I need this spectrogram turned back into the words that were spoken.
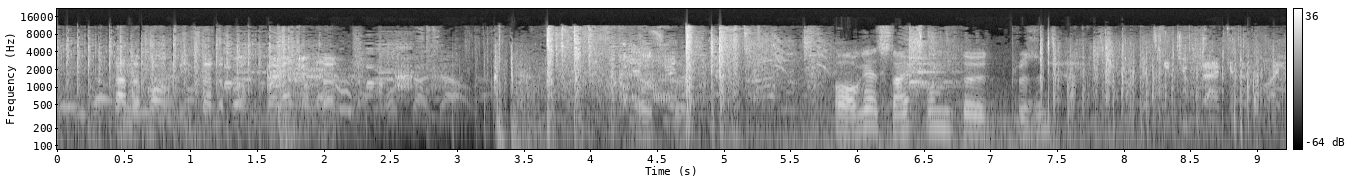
Yeah, he's out Stand the bottom, he's stand the bottom. No, he's not done. Oh, I'll get sniped from the prison. Get you back in the fight.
